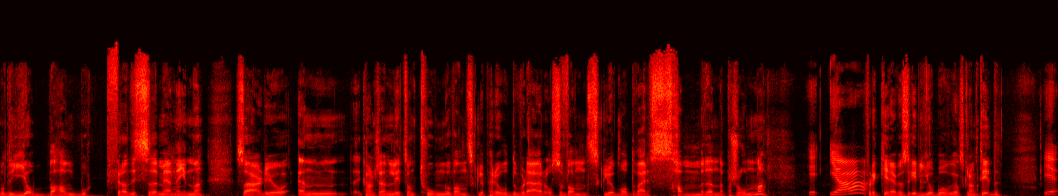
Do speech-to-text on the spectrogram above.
måtte jobbe han bort fra disse meningene, så er det jo en, kanskje en litt sånn tung og vanskelig periode hvor det er også vanskelig å på en måte, være sammen med denne personen. da. Ja, For det krever sikkert jobb over ganske lang tid. ja,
